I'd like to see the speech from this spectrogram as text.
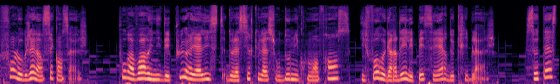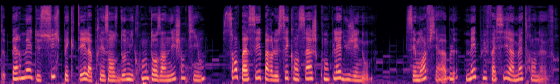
font l'objet d'un séquençage. Pour avoir une idée plus réaliste de la circulation d'Omicron en France, il faut regarder les PCR de criblage. Ce test permet de suspecter la présence d'Omicron dans un échantillon sans passer par le séquençage complet du génome. C'est moins fiable, mais plus facile à mettre en œuvre.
